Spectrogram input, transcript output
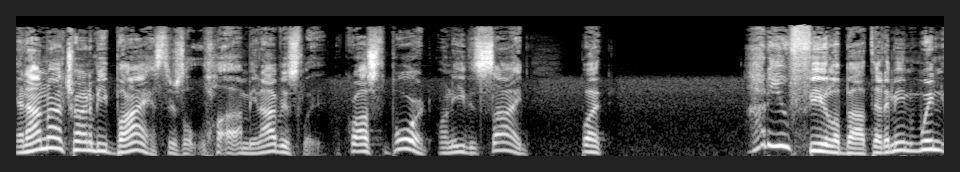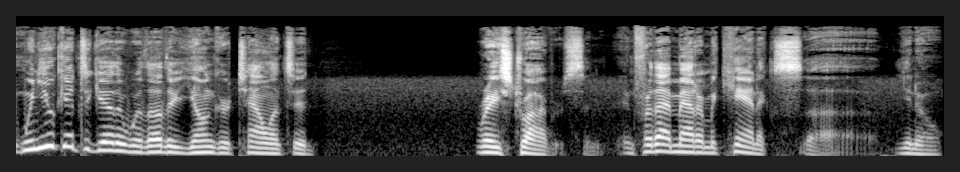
And I'm not trying to be biased. There's a lot. I mean, obviously across the board on either side, but how do you feel about that? I mean, when when you get together with other younger, talented race drivers, and, and for that matter, mechanics, uh, you know.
